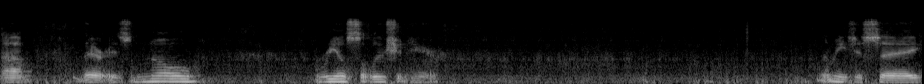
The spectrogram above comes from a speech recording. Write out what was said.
um, there is no real solution here. Let me just say,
